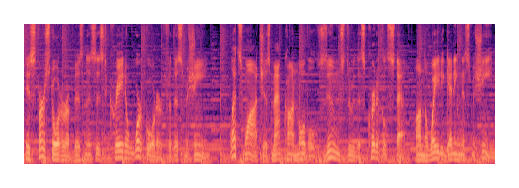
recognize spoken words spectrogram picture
His first order of business is to create a work order for this machine. Let's watch as Mapcon Mobile zooms through this critical step on the way to getting this machine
